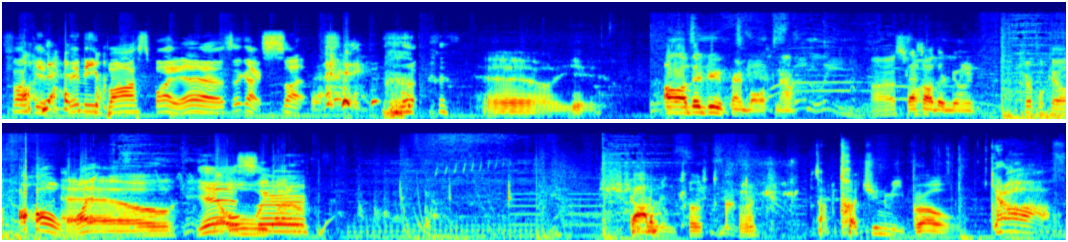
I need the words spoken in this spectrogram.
Fucking that- mini boss my ass. That guy sucks. Hell yeah. Oh, they're doing friend balls now. Oh, that's That's all they're doing. Triple kill. Oh, what? Hell. Yes, No, we sir. got him. Got him. Cinnamon Toast Crunch. Stop touching me, bro. Get off.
